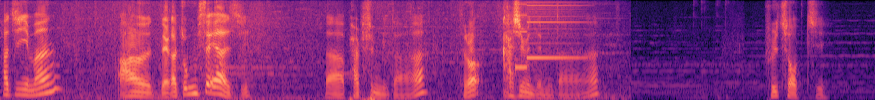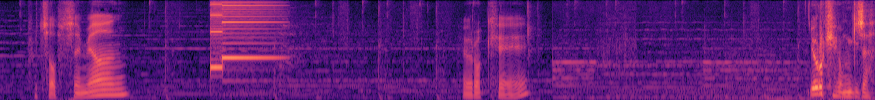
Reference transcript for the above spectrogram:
하지만 아 내가 좀 세야지. 자 밟습니다. 들어가시면 됩니다. 불치 없지. 불치 없으면 요렇게 요렇게 옮기자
